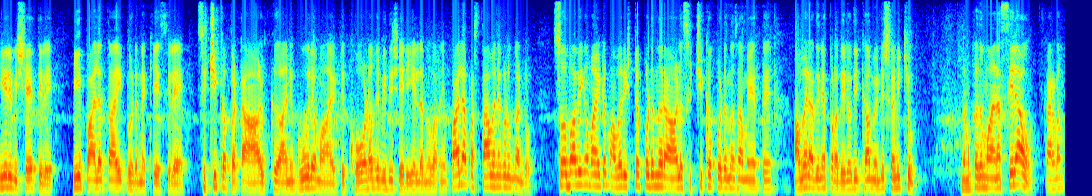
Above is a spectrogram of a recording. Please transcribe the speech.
ഈ ഒരു വിഷയത്തിൽ ഈ പാലത്തായി പീഡന കേസിലെ ശിക്ഷിക്കപ്പെട്ട ആൾക്ക് അനുകൂലമായിട്ട് കോടതി വിധി ശരിയല്ലെന്ന് പറഞ്ഞ് പല പ്രസ്താവനകളും കണ്ടു. സ്വാഭാവികമായിട്ടും അവരിഷ്ടപ്പെടുന്ന ഒരാൾ ശിക്ഷിക്കപ്പെടുന്ന സമയത്ത് അവരതിനെ പ്രതിരോധിക്കാൻ വേണ്ടി ശ്രമിക്കും. നമുക്കത് മനസ്സിലാവും. കാരണം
